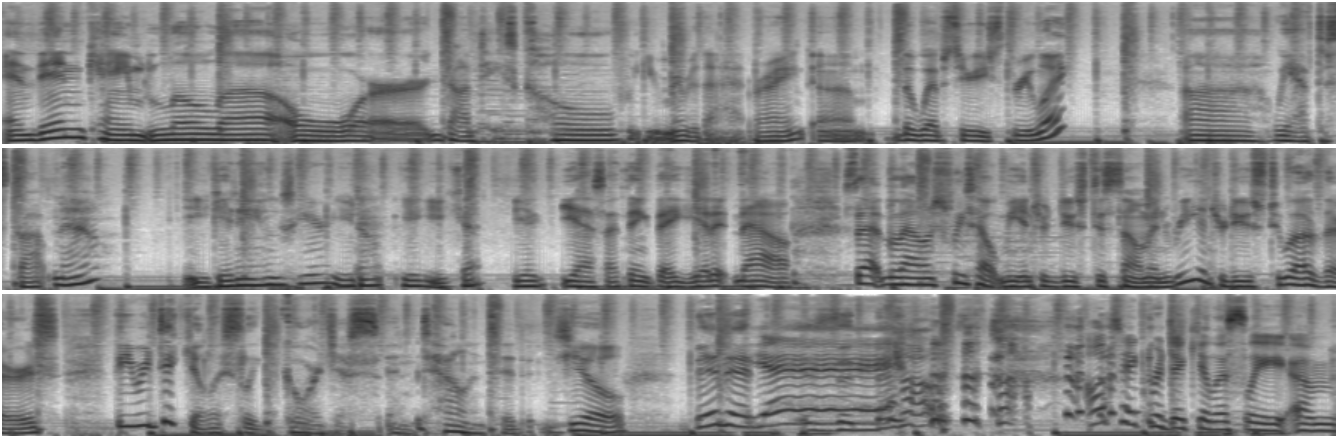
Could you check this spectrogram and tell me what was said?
and then came Lola or Dante's Cove. You remember that, right? Um, the web series Three Way. Uh, we have to stop now. You getting who's here? You don't. You, you get. You, yes, I think they get it now. Satin Lounge, please help me introduce to some and reintroduce to others the ridiculously gorgeous and talented Jill Bennett is in the house. I'll take ridiculously um,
